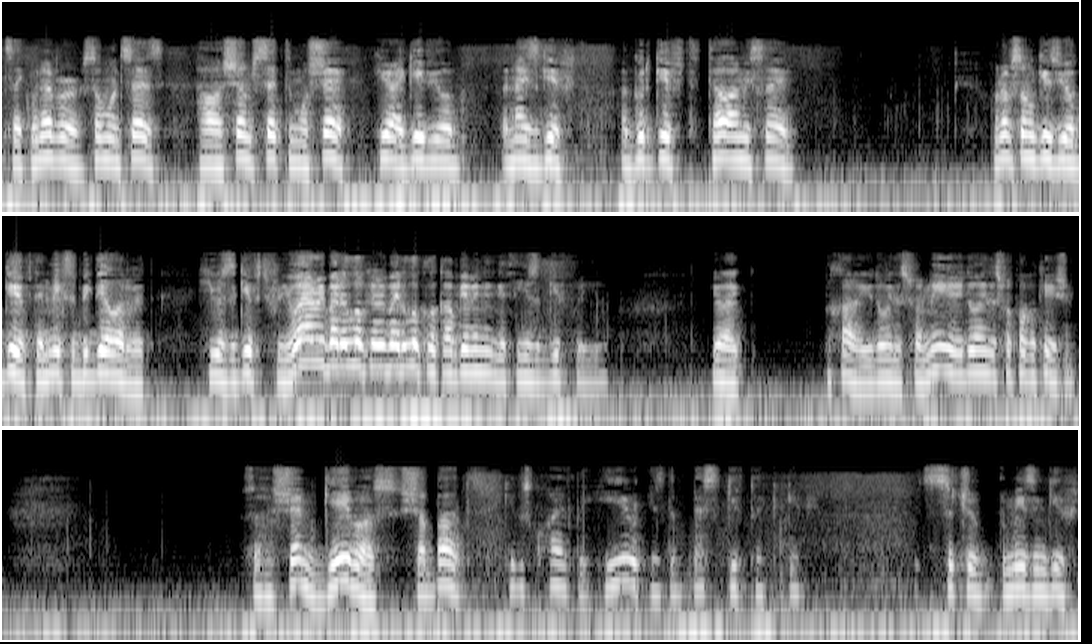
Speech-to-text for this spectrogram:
It's like whenever someone says how Hashem said to Moshe, Here I gave you a, a nice gift, a good gift, tell Am Yisrael. Whenever someone gives you a gift and makes a big deal out of it, here's a gift for you. Everybody look, everybody look, look, I'm giving a gift. Here's a gift for you. You're like, are you doing this for me or are you doing this for publication? So Hashem gave us Shabbat, gave us quietly. Here is the best gift I could give you. It's such an amazing gift.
